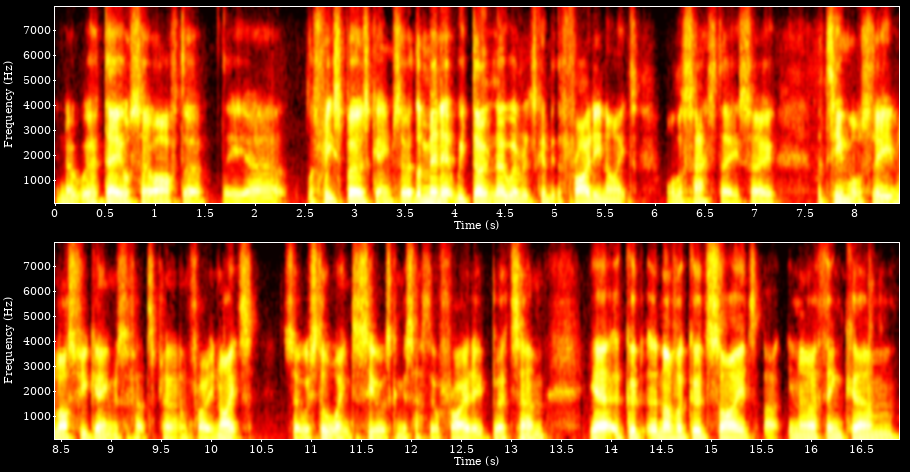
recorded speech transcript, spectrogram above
you know we're a day or so after the uh, the Fleet Spurs game. So at the minute, we don't know whether it's going to be the Friday night or the Saturday. So the team obviously the last few games have had to play on Friday nights. So we're still waiting to see it's going to be Saturday or Friday. But um, yeah, a good another good side. Uh, you know, I think um,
